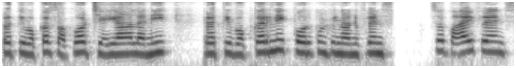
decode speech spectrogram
ప్రతి ఒక్కరు సపోర్ట్ చేయాలని ప్రతి ఒక్కరిని కోరుకుంటున్నాను ఫ్రెండ్స్ సో బాయ్ ఫ్రెండ్స్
